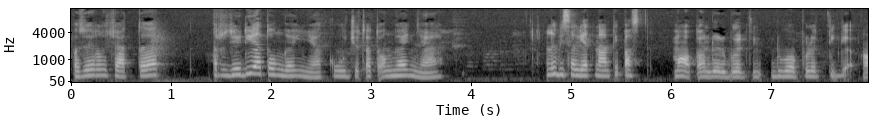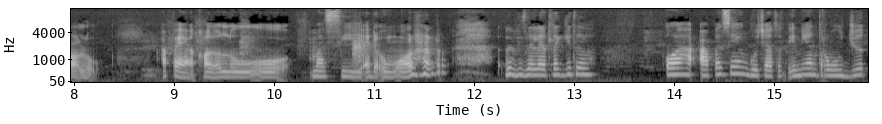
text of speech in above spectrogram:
Maksudnya lu catat terjadi atau enggaknya kewujud atau enggaknya lu bisa lihat nanti pas mau tahun 2023 kalau lu apa ya kalau lu masih ada umur lu bisa lihat lagi tuh wah apa sih yang gue catat ini yang terwujud?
